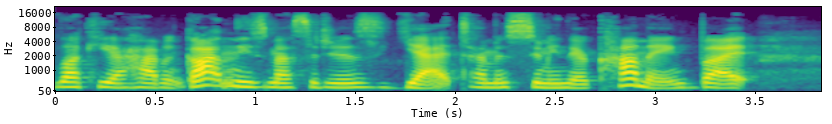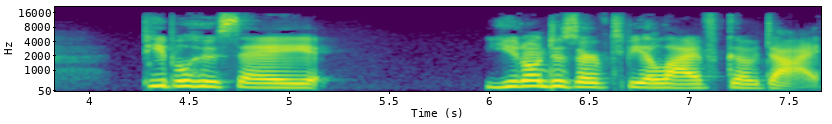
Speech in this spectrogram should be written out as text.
lucky I haven't gotten these messages yet. I'm assuming they're coming, but people who say, you don't deserve to be alive, go die.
